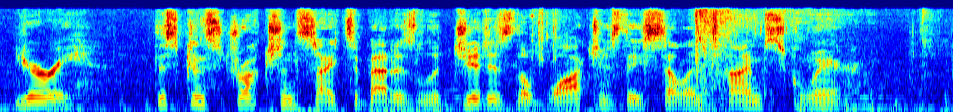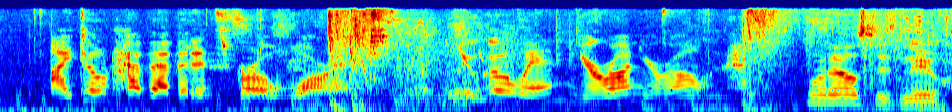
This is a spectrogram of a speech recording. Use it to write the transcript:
Yuri, this construction site's about as legit as the watches they sell in Times Square. I don't have evidence for a warrant. You go in, you're on your own. What else is new?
